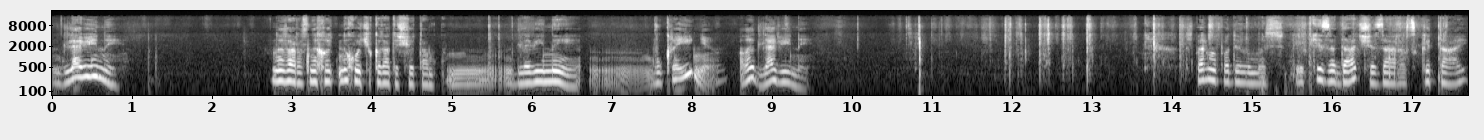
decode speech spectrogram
Для війни. Ну, зараз не, не хочу казати, що там для війни в Україні, але для війни. Тепер ми подивимось, які задачі зараз Китай.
